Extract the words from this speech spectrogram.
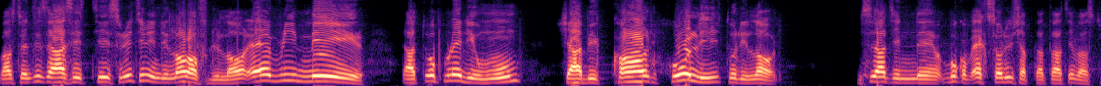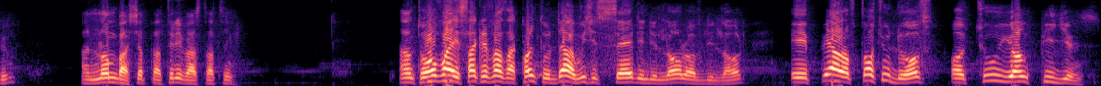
Verse 20 says, As it is written in the law of the Lord, every male that opened the womb shall be called holy to the Lord. You see that in the book of Exodus, chapter 13, verse 2, and Numbers, chapter 3, verse 13. And to offer a sacrifice according to that which is said in the law of the Lord, a pair of turtle doves or two young pigeons.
